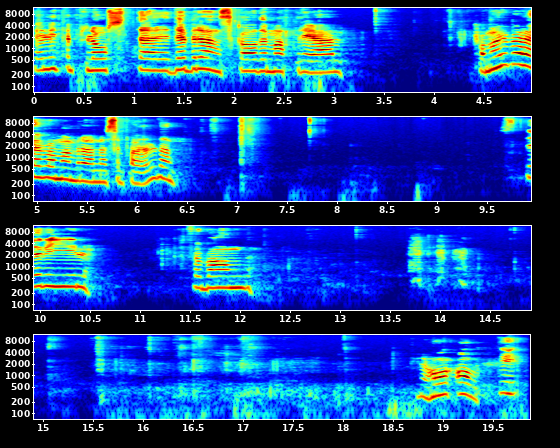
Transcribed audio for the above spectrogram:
Det är lite plåster, det är brännskadematerial. kan man ju behöva om man bränner sig på elden. Steril förband. Jag har alltid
